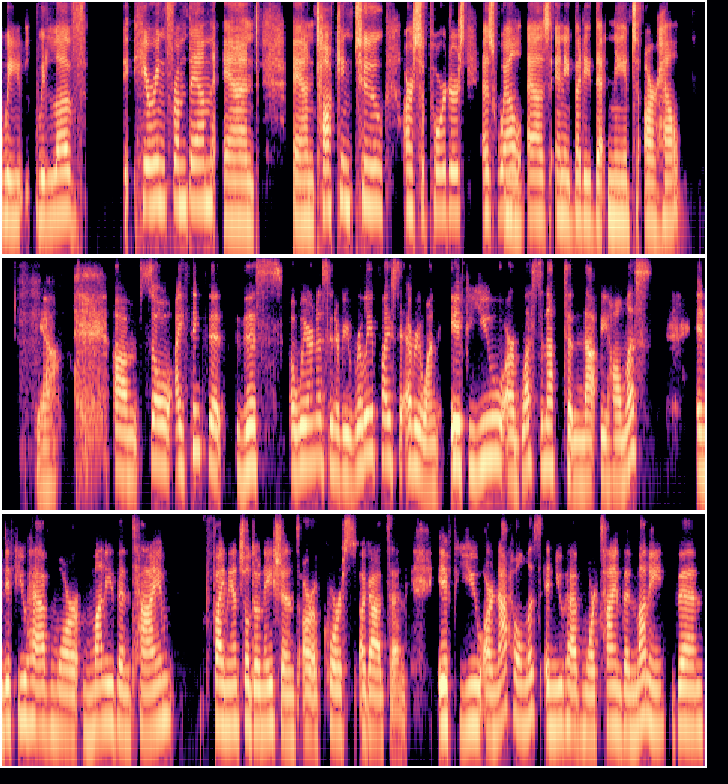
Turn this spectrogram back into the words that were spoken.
we we love hearing from them and and talking to our supporters as well mm. as anybody that needs our help yeah um, so I think that this awareness interview really applies to everyone. If you are blessed enough to not be homeless, and if you have more money than time, financial donations are, of course, a godsend. If you are not homeless and you have more time than money, then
